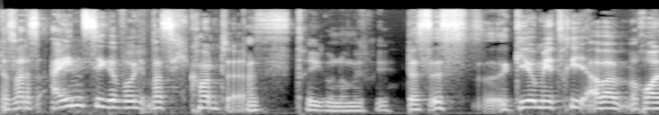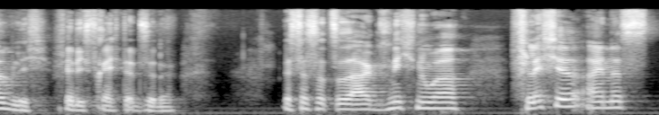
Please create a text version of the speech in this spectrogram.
Das war das einzige, wo ich, was ich konnte. Was ist Trigonometrie? Das ist äh, Geometrie, aber räumlich, wenn ich es recht entsinne. Ist das sozusagen nicht nur Fläche eines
